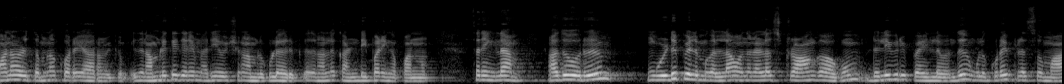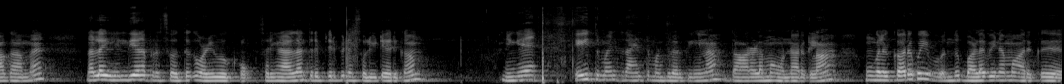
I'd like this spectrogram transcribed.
மன அழுத்தம்லாம் குறைய ஆரம்பிக்கும். இது நம்மளுக்கே தெரியும் நிறைய விஷயம் நம்மளுக்குள்ளே இருக்குது அதனால கண்டிப்பாக நீங்கள் பண்ணணும். சரிங்களா? அது ஒரு உங்கள் இடுப்பெலும்புகள்லாம் வந்து நல்லா ஸ்ட்ராங் ஆகும். டெலிவரி பெயினில் வந்து உங்களுக்கு குறை பிரசவம் ஆகாமல் நல்ல ஹெல்த்தியான பிரசவத்துக்கு வழிவகுக்கும். சரிங்களா? அதெல்லாம் திருப்பி திருப்பி நான் சொல்லிகிட்டே இருக்கேன். நீங்கள் எயித்து மந்த் நைன்த்து மந்தில் இருக்கீங்கன்னா தாராளமாக ஒன்றா இருக்கலாம். உங்களுக்கு கருப்பை வந்து பலவீனமாக இருக்குது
